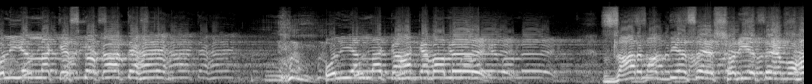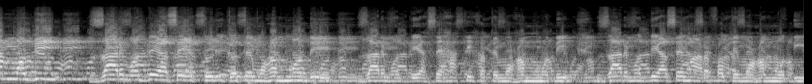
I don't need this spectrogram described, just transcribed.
ওলি আল্লাহ কেসকো কাতে হ্যাঁ ওলি আল্লাহ কাহাকে বলে? যার মধ্যে আছে শরীয়তে মোহাম্মদী, যার মধ্যে আছে তরিকতে মোহাম্মদী, যার মধ্যে আছে হাকিকতে মোহাম্মদী, যার মধ্যে আছে মারফতে মোহাম্মদী।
